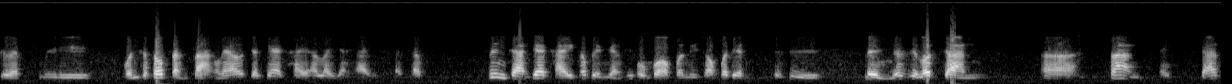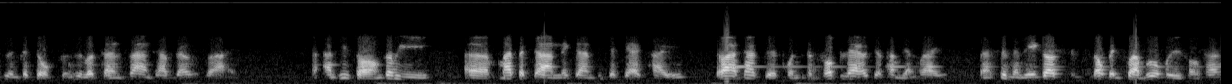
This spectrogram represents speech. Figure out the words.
เกิดมีผลกระทบต่างๆ แล้วจะแก้ไขอะไรอย่างไรนะครับ ซึ่งการแก้ไขก็เป็นอย่างที่ผมบอกมันมีสองประเด็น ก็คือหนึ่งก็คือลดการสร้าง ไอ้ก๊าเรือนกระจกก็คือลดการสร้างคาร์บอนไดออกไซด์อันที่สองก็มีมาตรการในการที่จะแก้ไขว่าถ้าเกิดผลกระทบแล้วจะทำอย่างไรนะซึ่งอันนี้ก็ต้องเป็นความร่วมมือของทั้ง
